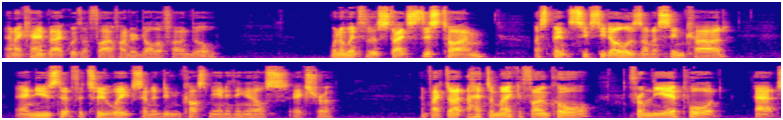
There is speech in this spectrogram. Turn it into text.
and I came back with a $500 phone bill. When I went to the States this time, I spent $60 on a SIM card and used it for two weeks, and it didn't cost me anything else extra. In fact, I, had to make a phone call from the airport at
